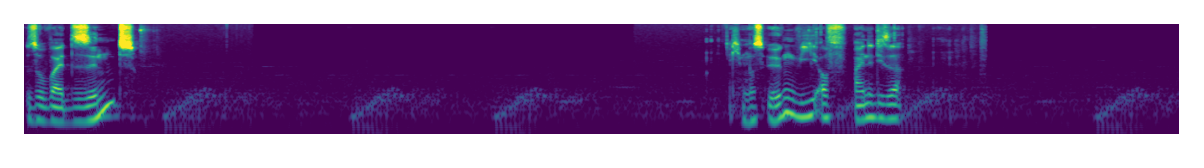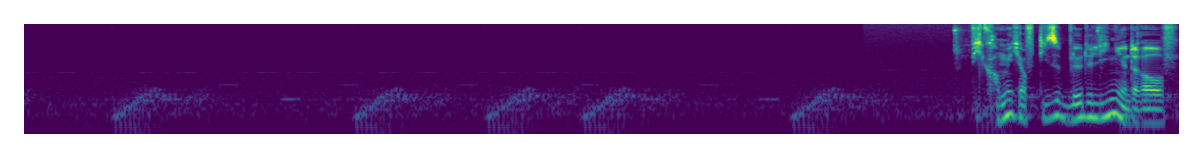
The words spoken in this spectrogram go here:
so weit sind, muss irgendwie auf eine dieser... Wie komme ich auf diese blöde Linie drauf?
